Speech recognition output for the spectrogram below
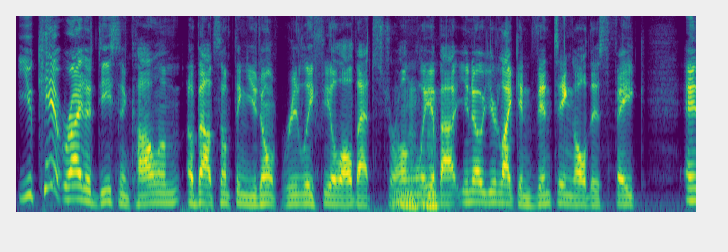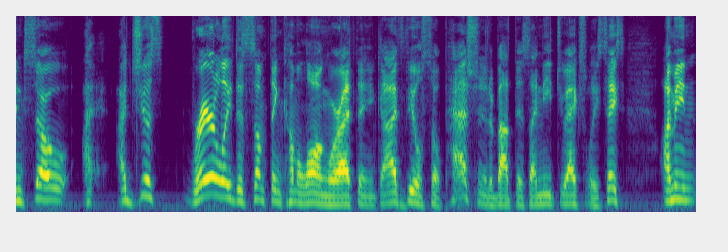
you can't write a decent column about something you don't really feel all that strongly mm-hmm. about. You know, you're like inventing all this fake. And so I, I just rarely does something come along where I think I feel so passionate about this. I need to actually say, I mean,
